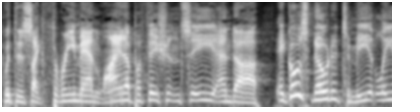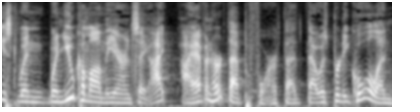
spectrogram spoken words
with this like three man lineup efficiency. And uh it goes noted to me at least when when you come on the air and say, I, I haven't heard that before. That that was pretty cool. And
